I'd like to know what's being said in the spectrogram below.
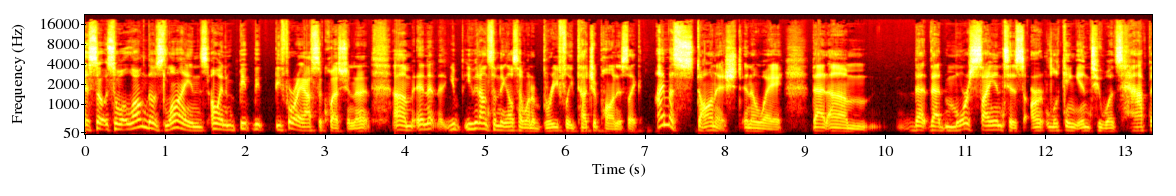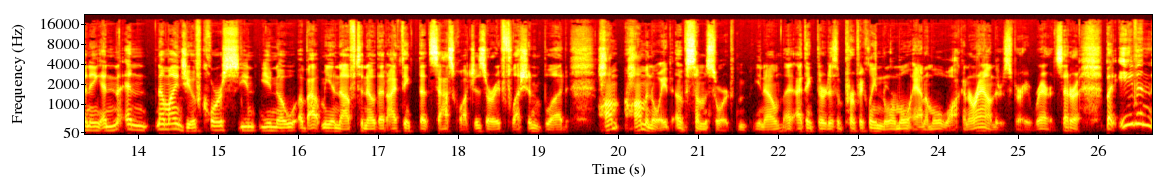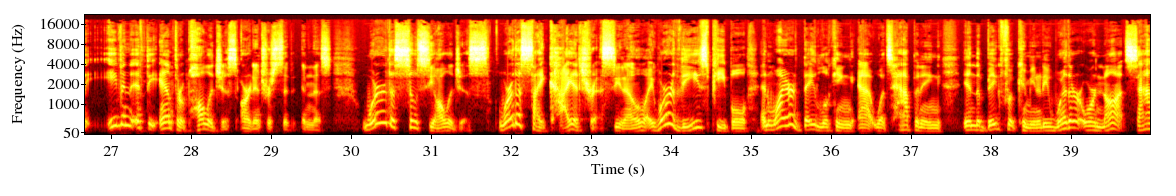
so, so along those lines. Oh, and be, be, before I ask the question, uh, um, and you, you hit on something else I want to briefly touch upon. Is like I'm astonished in a way that um, that that more scientists aren't looking into what's happening. And and now mind you of course you you know about me enough to know that I think that Sasquatches are a flesh and blood hom- hominoid of some sort you know? I, I think they're just a perfectly normal animal walking around. They're just very rare etc but even even if the anthropologists aren't interested in this where are the sociologists? Where are the psychiatrists you know? Like where are these people? And why aren't they looking at what's happening in the Bigfoot community whether or not Sasquatches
